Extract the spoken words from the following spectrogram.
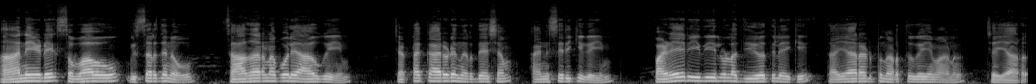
ആനയുടെ സ്വഭാവവും വിസർജനവും സാധാരണ പോലെ ആവുകയും ചട്ടക്കാരുടെ നിർദ്ദേശം അനുസരിക്കുകയും പഴയ രീതിയിലുള്ള ജീവിതത്തിലേക്ക് തയ്യാറെടുപ്പ് നടത്തുകയുമാണ് ചെയ്യാറ്.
